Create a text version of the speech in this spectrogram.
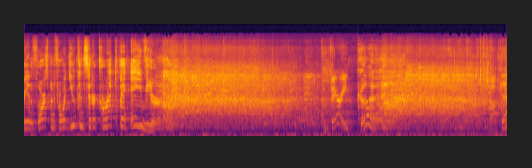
Reinforcement for what you consider correct behavior. Very Good. chocolate.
